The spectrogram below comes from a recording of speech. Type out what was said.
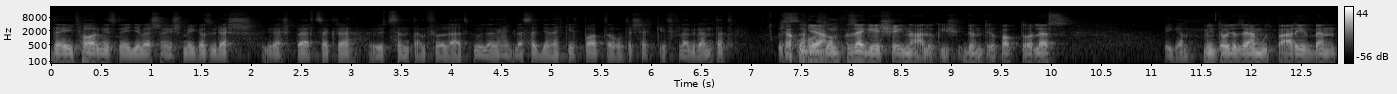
de így 34 évesen is még az üres, üres percekre őt szerintem föl lehet küldeni, hogy leszedjen egy-két pattanót és egy-két flagrantet. Csak ugye az egészség náluk is döntő faktor lesz, Igen, mint ahogy az elmúlt pár évben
